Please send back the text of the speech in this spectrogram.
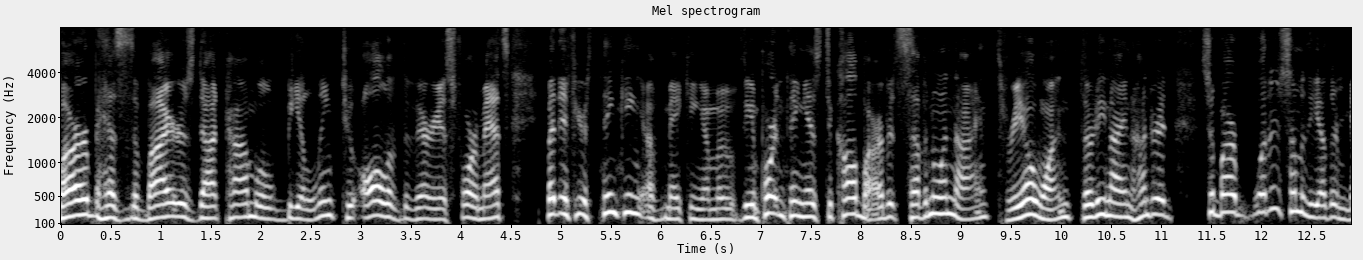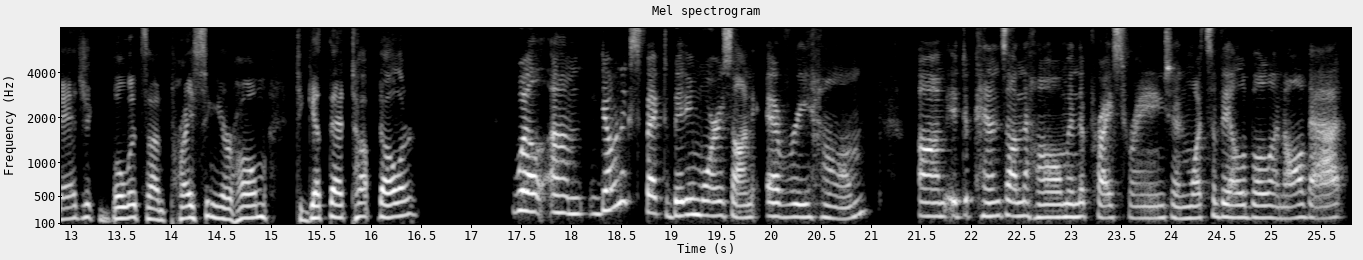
Barb has the buyers.com will be a link to all of the various formats. But if you're thinking of making a move, the important thing is to call Barb at 719 301 3900. So, Barb, what are some of the other magic bullets on pricing your home to get that top dollar? Well, um, don't expect bidding wars on every home. Um, it depends on the home and the price range and what's available and all that.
